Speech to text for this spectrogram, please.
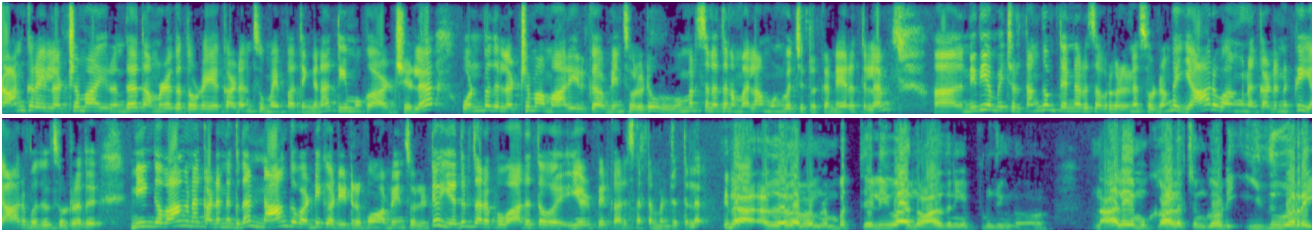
நான்கரை லட்சமா இருந்த தமிழகத்துடைய கடன் சுமை பாத்தீங்கன்னா திமுக ஆட்சியில ஒன்பது லட்சமா மாறி இருக்கு அப்படின்னு சொல்லிட்டு ஒரு விமர்சனத்தை நம்ம எல்லாம் முன் வச்சிட்டு இருக்க நேரத்துல நிதியமைச்சர் தங்கம் தென்னரசு அவர்கள் என்ன சொல்றாங்க? யார் வாங்கின கடனுக்கு யார் பதில் சொல்றது? நீங்க வாங்கின கடனுக்கு தான் நாங்க வட்டி கட்டிட்டு இருக்கோம் அப்படின்னு சொல்லிட்டு எதிர்த்தரப்பு வாதத்தை எழுப்பியிருக்காரு சட்டமன்றத்துல. இல்ல அதுதான் மேம் ரொம்ப தெளிவா இந்த வாதத்தை நீங்க புரிஞ்சுக்கணும். நாலே முக்கால் லட்சம் கோடி இதுவரை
